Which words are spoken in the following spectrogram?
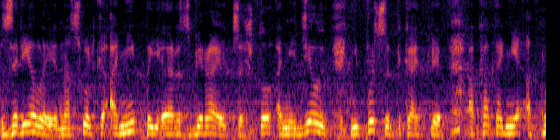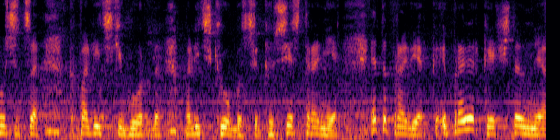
зрелые, насколько они разбираются, что они делают, не просто пекают хлеб, а как они относятся к политике города, политике области, к всей стране. Это проверка. И проверка, я считаю, у меня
